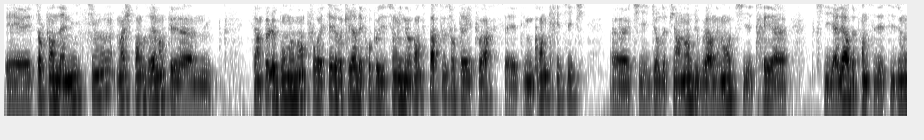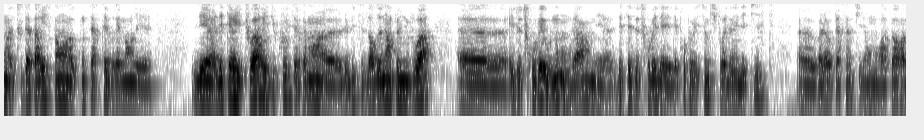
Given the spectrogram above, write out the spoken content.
Et sur le plan de la mission, moi je pense vraiment que euh, c'est un peu le bon moment pour essayer de recueillir des propositions innovantes partout sur le territoire. C'est une grande critique euh, qui dure depuis un an du gouvernement qui est très euh, qui a l'air de prendre ses décisions euh, tout à Paris sans concerter vraiment les, les, territoires. Et du coup, c'est vraiment le but, c'est de leur donner un peu une voix et de trouver, ou non, on verra, mais d'essayer de trouver des, propositions qui pourraient donner des pistes voilà, aux personnes qui liront mon rapport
